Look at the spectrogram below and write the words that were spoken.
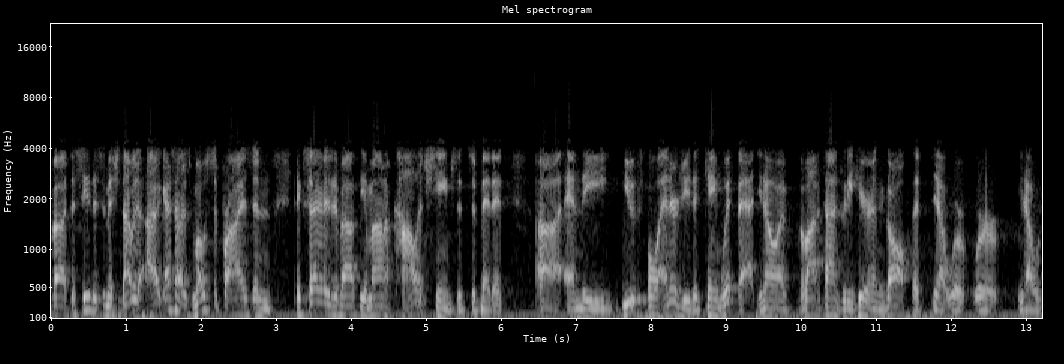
uh, to see the submissions. I was I guess I was most surprised and excited about the amount of college teams that submitted uh, and the youthful energy that came with that. You know, a lot of times we hear in the golf that you know we're we're you know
